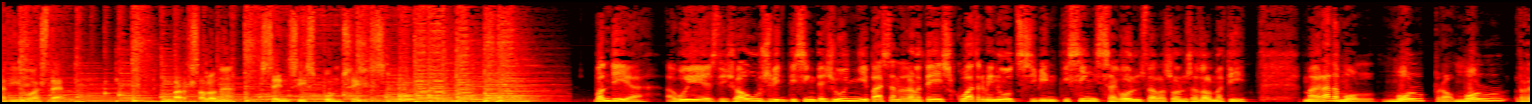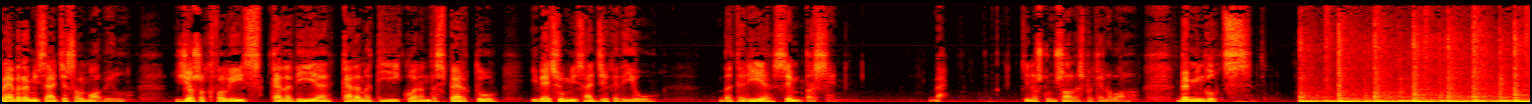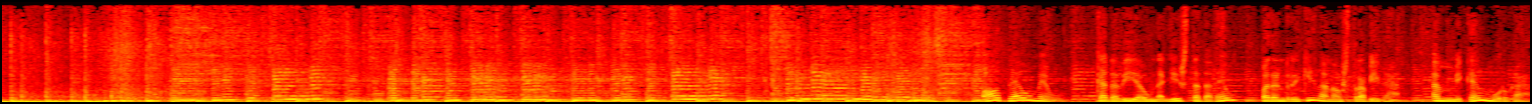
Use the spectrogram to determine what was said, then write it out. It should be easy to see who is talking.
Speaker 1: Ràdio Estel. Barcelona 106.6.
Speaker 2: Bon dia. Avui és dijous 25 de juny i passen ara mateix 4 minuts i 25 segons de les 11 del matí. M'agrada molt, molt, però molt, rebre missatges al mòbil. Jo sóc feliç cada dia, cada matí, quan em desperto i veig un missatge que diu bateria 100%. Bé, qui no es consola perquè no vol. Benvinguts.
Speaker 3: Oh, Déu meu, cada dia una llista de 10 per enriquir la nostra vida. Amb Miquel Morgà.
